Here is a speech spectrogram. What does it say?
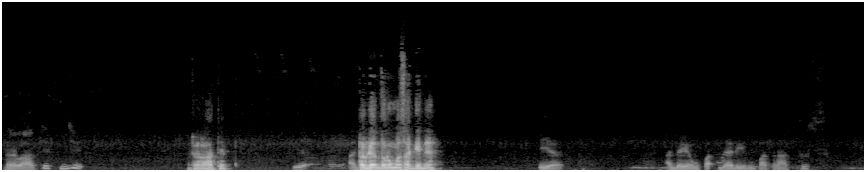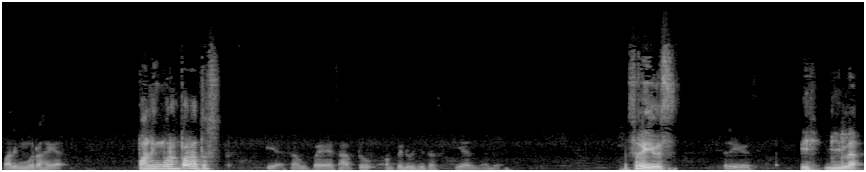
relatif Ji. relatif. iya ada Tergantung rumah sakitnya. iya ada yang dari 400 paling murah ya Paling murah 400. iya sampai satu sampai 2 juta sekian ada Serius? serius Ih, gila.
